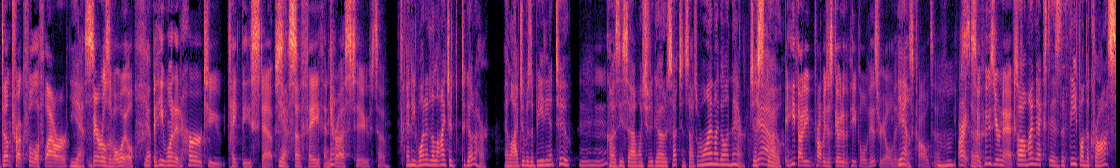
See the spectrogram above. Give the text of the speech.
dump truck full of flour, Yes. barrels of oil. Yep. But he wanted her to take these steps Yes. of faith and trust too. So And he wanted Elijah to go to her. Elijah was obedient too, Mm-hmm. because he said, I want you to go to such and such. Well, why am I going there? Just go. He thought he'd probably just go to the people of Israel that Yeah. Mm-hmm. he was called to. All right. So, So- who's your next? Oh, my next is the thief on the cross.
